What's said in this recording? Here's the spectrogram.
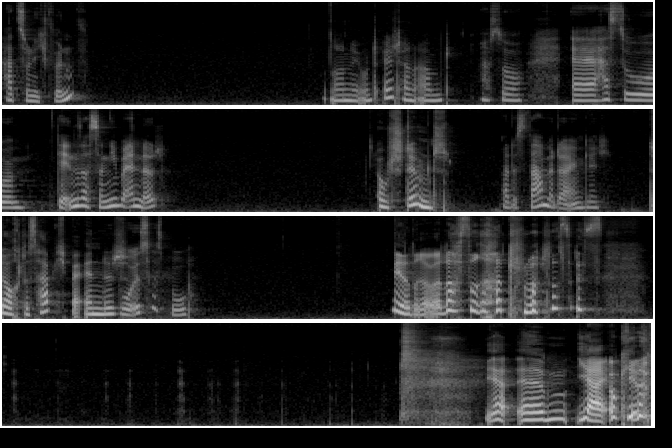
Hast du nicht fünf? Oh nee, und Elternabend. Ach so. Äh, hast du der Insasse nie beendet? Oh, stimmt. Was ist damit eigentlich? Doch, das habe ich beendet. Wo ist das Buch? Nee, dreimal darfst du raten, was das ist. Ja, ähm, ja, okay, dann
